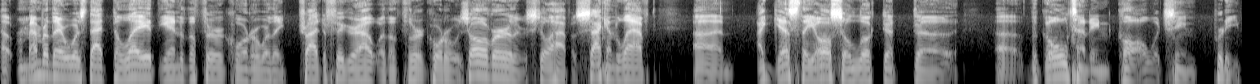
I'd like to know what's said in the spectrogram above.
uh, remember there was that delay at the end of the third quarter where they tried to figure out whether the third quarter was over. There was still half a second left. Um, I guess they also looked at uh, uh, the goaltending call, which seemed pretty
